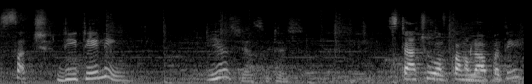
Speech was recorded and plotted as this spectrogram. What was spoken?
Such detailing. yes, yes, it is. Statue of Kamlapati.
